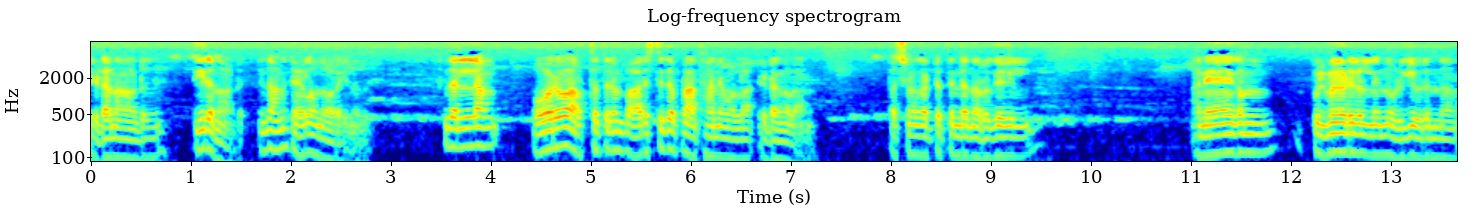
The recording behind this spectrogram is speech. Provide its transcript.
ഇടനാട് തീരനാട്. ഇതാണ് കേരളം എന്ന് പറയുന്നത്. ഇതെല്ലാം ഓരോ അർത്ഥത്തിലും പാരിസ്ഥിതിക പ്രാധാന്യമുള്ള ഇടങ്ങളാണ്. പശ്ചിമഘട്ടത്തിന്റെ നെറുകയിൽ അനേകം പുൽമേടുകളിൽ നിന്ന് ഒഴുകി വരുന്ന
